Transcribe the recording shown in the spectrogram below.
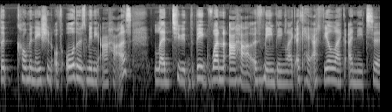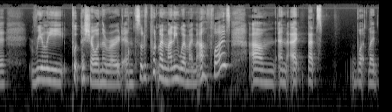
the culmination of all those mini ahas led to the big one aha of me being like, okay, I feel like I need to really put the show on the road and sort of put my money where my mouth was. Um, and I, that's what led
